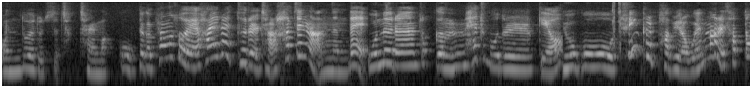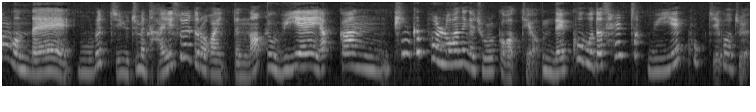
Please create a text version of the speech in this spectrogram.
언더에도 진짜 착 잘 맞고 제가 평소에 하이라이트를 잘 하지는 않는데 오늘은 조금 해줘볼게요. 요거 트윙클 팝이라고 옛날에 샀던 건데 뭐랬지? 요즘엔 다이소에 들어가 있댔나? 요 위에 약간 핑크 펄로 하는 게 좋을 것 같아요. 그럼 내 코보다 살짝 위에 콕 찍어줘요.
